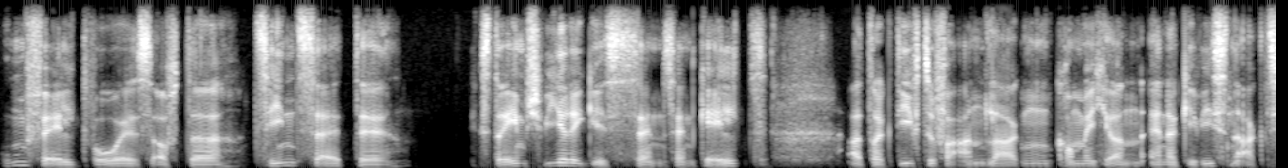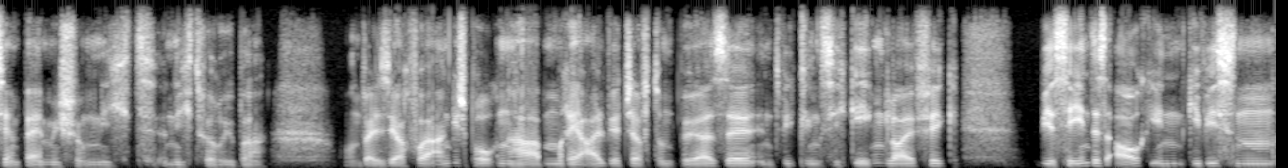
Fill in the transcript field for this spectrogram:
Umfeld, wo es auf der Zinsseite extrem schwierig ist, sein, sein Geld attraktiv zu veranlagen, komme ich an einer gewissen Aktienbeimischung nicht, nicht vorüber. Und weil Sie auch vorher angesprochen haben, Realwirtschaft und Börse entwickeln sich gegenläufig. Wir sehen das auch in gewissen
